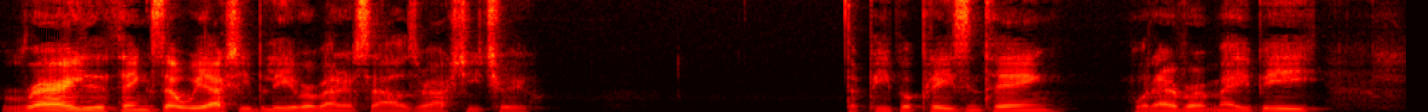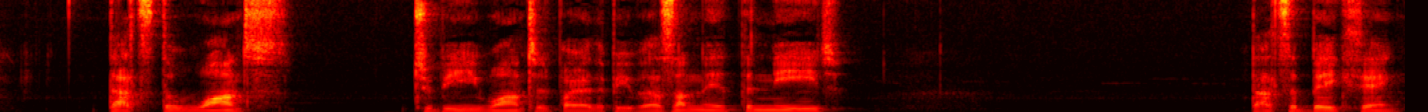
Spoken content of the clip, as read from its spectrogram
Rarely the things that we actually believe about ourselves are actually true. The people pleasing thing, whatever it may be, that's the want to be wanted by other people. That's not the need. That's a big thing.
